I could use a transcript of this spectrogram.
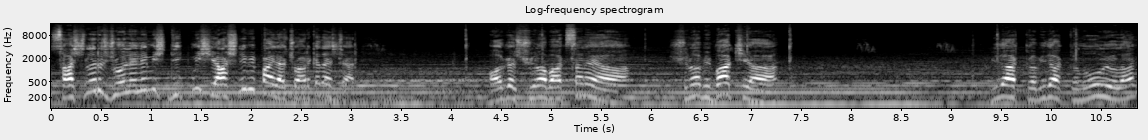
Saçları jölelemiş dikmiş yaşlı bir palyaço arkadaşlar. Aga şuna baksana ya. Şuna bir bak ya. Bir dakika bir dakika ne oluyor lan?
